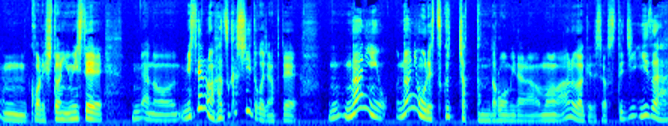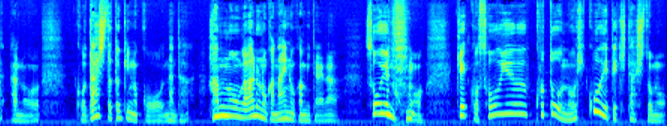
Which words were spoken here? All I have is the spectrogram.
うん、これ人に見せ、あの、見せるのが恥ずかしいとかじゃなくて、何、何俺作っちゃったんだろうみたいなものがあるわけですよ。で、いざ、あの、こう出した時のこう、なんだ、反応があるのかないのかみたいな、そういうのも結構そういうことを乗り越えてきた人の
